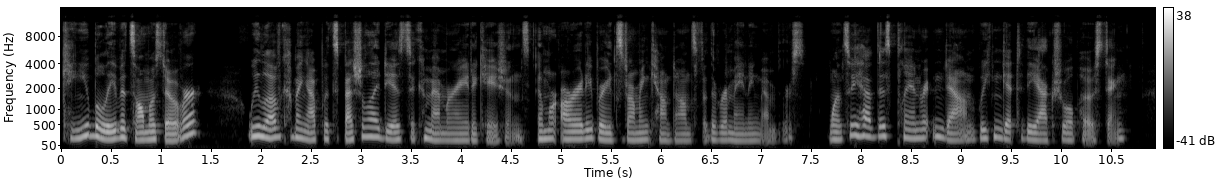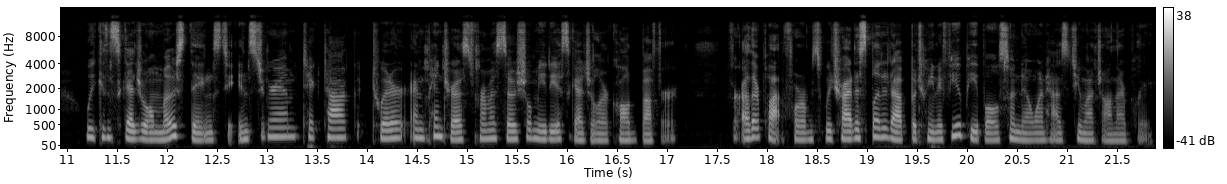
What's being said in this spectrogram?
Can you believe it's almost over? We love coming up with special ideas to commemorate occasions, and we're already brainstorming countdowns for the remaining members. Once we have this plan written down, we can get to the actual posting. We can schedule most things to Instagram, TikTok, Twitter, and Pinterest from a social media scheduler called Buffer. For other platforms, we try to split it up between a few people so no one has too much on their plate.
